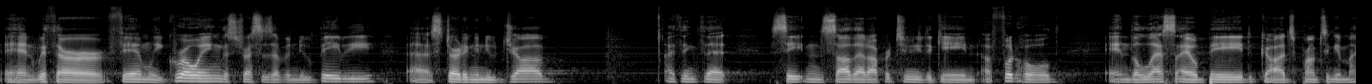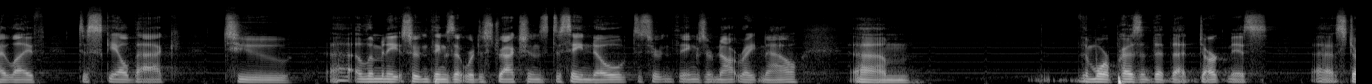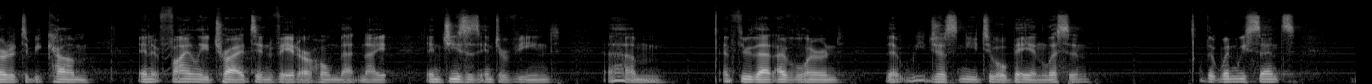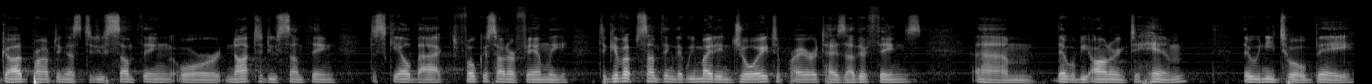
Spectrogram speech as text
And with our family growing, the stresses of a new baby, uh, starting a new job, I think that Satan saw that opportunity to gain a foothold. And the less I obeyed God's prompting in my life to scale back, to uh, eliminate certain things that were distractions, to say no to certain things or not right now, um, the more present that that darkness uh, started to become. And it finally tried to invade our home that night. And Jesus intervened. Um, and through that, I've learned that we just need to obey and listen. That when we sense God prompting us to do something or not to do something, to scale back, to focus on our family, to give up something that we might enjoy, to prioritize other things um, that would be honoring to Him, that we need to obey.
